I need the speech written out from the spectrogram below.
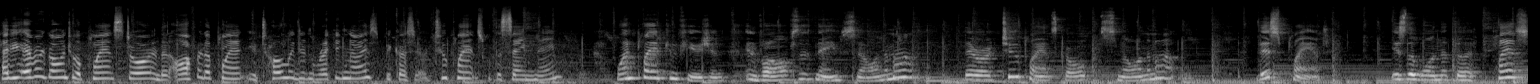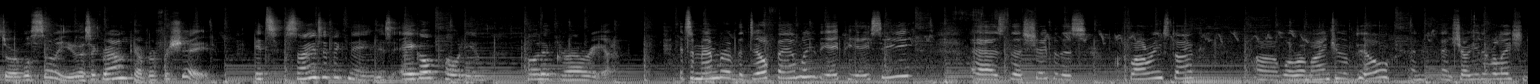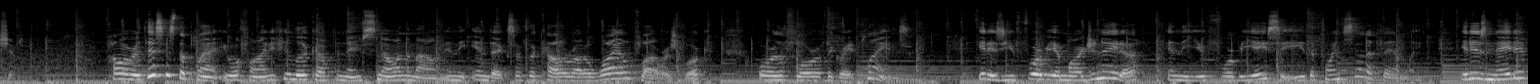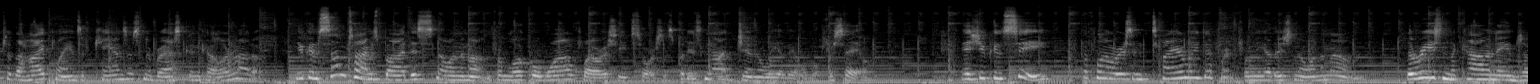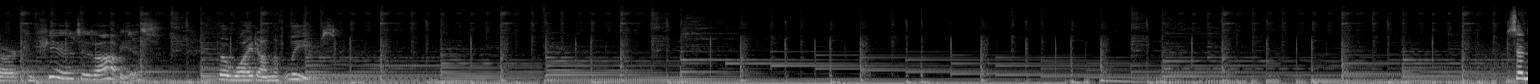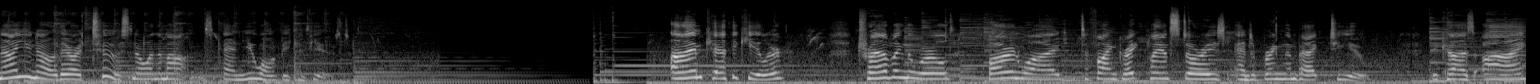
Have you ever gone to a plant store and been offered a plant you totally didn't recognize because there are two plants with the same name? One plant confusion involves the name Snow on the Mountain. There are two plants called Snow on the Mountain. This plant is the one that the plant store will sell you as a ground cover for shade. Its scientific name is Aegopodium podagraria. It's a member of the dill family, the Apiaceae, as the shape of this flowering stalk uh, will remind you of dill and, and show you the relationship. However, this is the plant you will find if you look up the name Snow on the Mountain in the index of the Colorado Wildflowers book or the Flora of the Great Plains. It is Euphorbia marginata in the Euphorbiaceae, the poinsettia family. It is native to the high plains of Kansas, Nebraska, and Colorado. You can sometimes buy this snow on the mountain from local wildflower seed sources, but it's not generally available for sale. As you can see, the flower is entirely different from the other snow on the mountain. The reason the common names are confused is obvious the white on the leaves. So now you know there are two snow on the mountains and you won't be confused. I'm Kathy Keeler, traveling the world far and wide to find great plant stories and to bring them back to you because I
